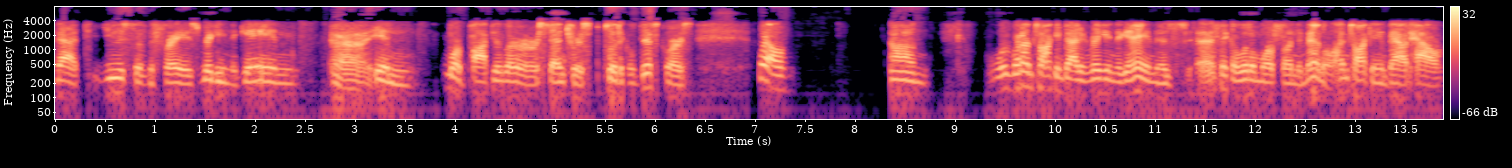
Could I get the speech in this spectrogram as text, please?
that use of the phrase "rigging the game" uh, in more popular or centrist political discourse. Well, um, what I'm talking about in rigging the game is, I think, a little more fundamental. I'm talking about how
